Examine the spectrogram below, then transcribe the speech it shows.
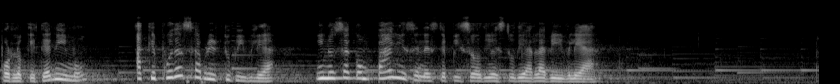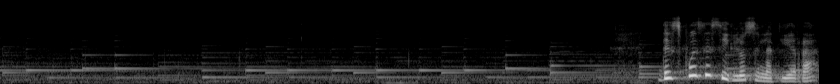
por lo que te animo a que puedas abrir tu Biblia y nos acompañes en este episodio a estudiar la Biblia. Después de siglos en la tierra,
